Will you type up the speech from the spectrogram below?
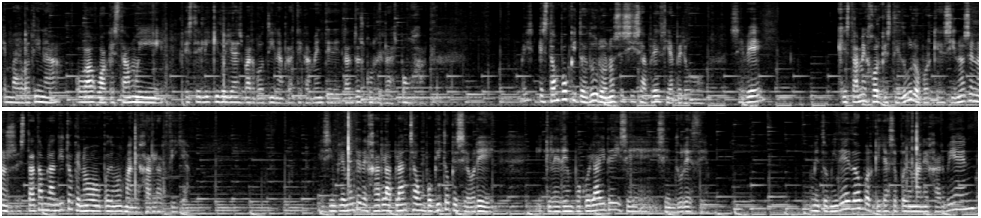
en, barbotina o agua que está muy... Este líquido ya es barbotina prácticamente, de tanto escurrir la esponja. Está un poquito duro, no sé si se aprecia, pero se ve que está mejor que esté duro, porque si no se nos está tan blandito que no podemos manejar la arcilla. Es simplemente dejar la plancha un poquito que se oree y que le dé un poco el aire y se, endurece. Meto mi dedo porque ya se puede manejar bien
